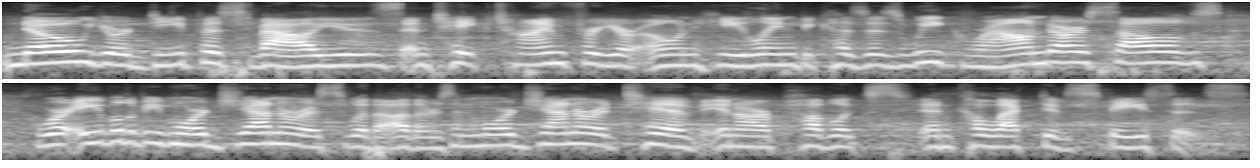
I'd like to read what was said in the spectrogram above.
know your deepest values, and take time for your own healing because as we ground ourselves, we're able to be more generous with others and more generative in our public and collective spaces.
